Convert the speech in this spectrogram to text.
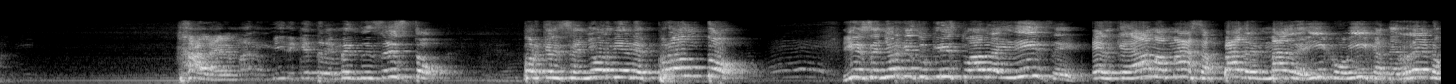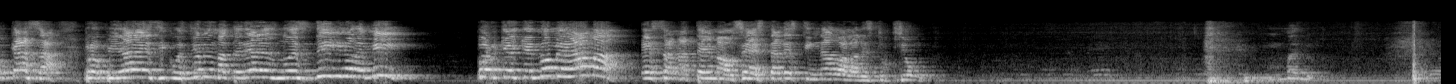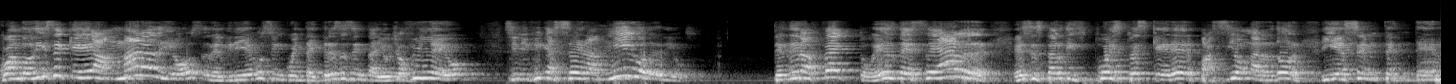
Jala, hermano, mire qué tremendo es esto. Porque el Señor viene pronto. Y el Señor Jesucristo habla y dice, el que ama más a padre, madre, hijo, hija, terreno, casa, propiedades y cuestiones materiales no es digno de mí. Porque el que no me ama es anatema, o sea, está destinado a la destrucción. Cuando dice que amar a Dios, del griego 53-68, fileo, significa ser amigo de Dios. Tener afecto es desear, es estar dispuesto, es querer, pasión, ardor y es entender.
